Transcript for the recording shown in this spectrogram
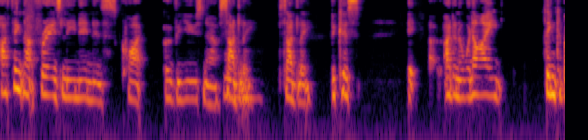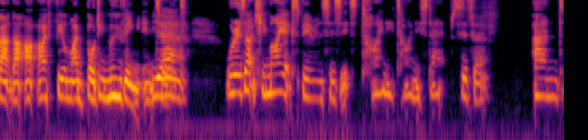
I think that phrase lean in is quite overused now, sadly. Mm. Sadly. Because it I don't know, when I think about that I, I feel my body moving into yeah. it. Whereas actually my experience is it's tiny, tiny steps. Is it? And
